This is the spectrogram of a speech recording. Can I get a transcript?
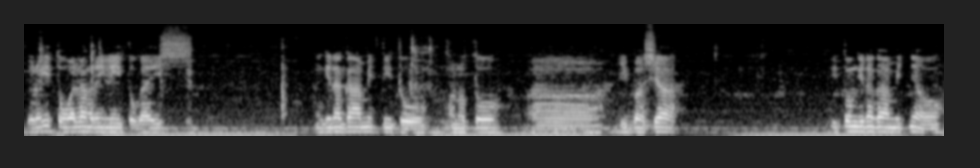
Pero ito walang relay ito guys. Ang ginagamit nito ano to? Ah, iba siya. Itong ginagamit niya oh.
